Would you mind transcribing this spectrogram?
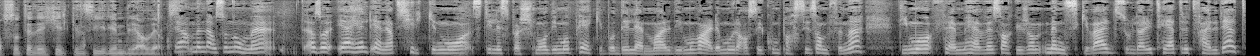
også til det Kirken sier i en bred allianse. Ja, men det er også noe med, altså, Jeg er helt enig i at Kirken må stille spørsmål, de må peke på dilemmaer, de må være det moralske kompasset i samfunnet. De må fremheve saker som menneskeverd, solidaritet, rettferdighet.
